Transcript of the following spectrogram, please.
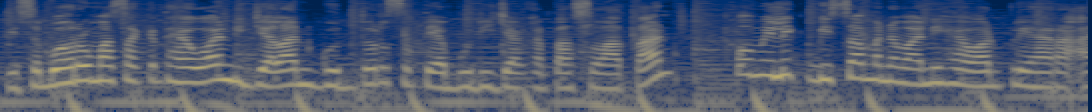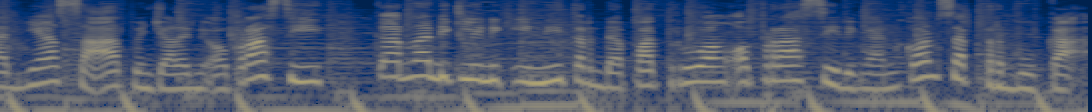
Di sebuah rumah sakit hewan di Jalan Guntur Setiabudi, Jakarta Selatan, pemilik bisa menemani hewan peliharaannya saat menjalani operasi karena di klinik ini terdapat ruang operasi dengan konsep terbuka.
